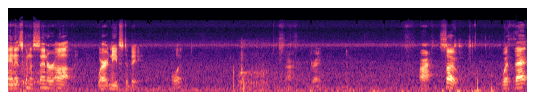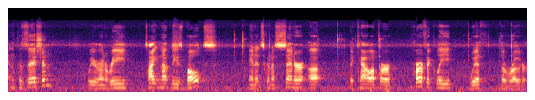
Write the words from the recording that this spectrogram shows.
and it's going to center up where it needs to be. Pull it. All right, you ready? All right, so with that in position, we are going to re-tighten up these bolts and it's going to center up the caliper perfectly with the rotor.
